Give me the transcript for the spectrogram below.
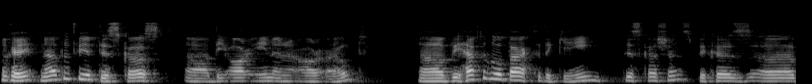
Okay, now that we have discussed uh, the R in and R out, uh, we have to go back to the gain discussions because uh,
